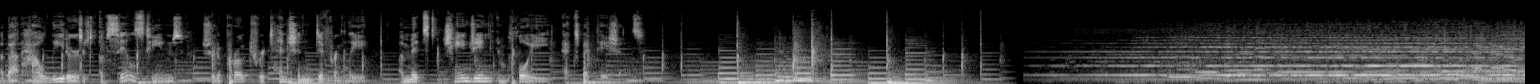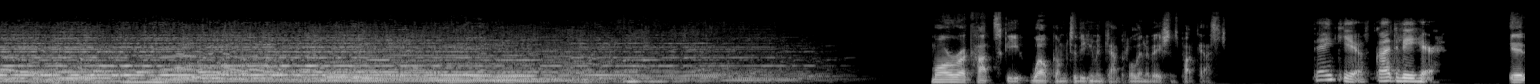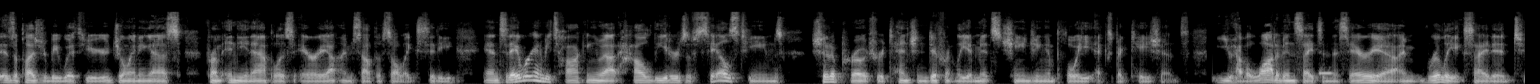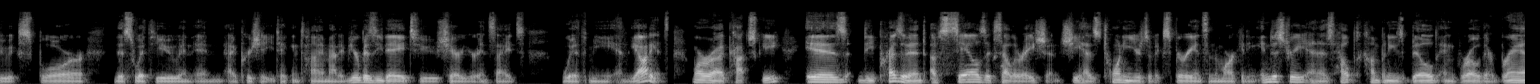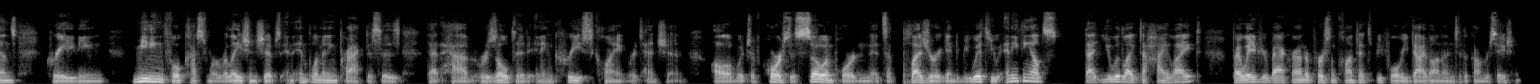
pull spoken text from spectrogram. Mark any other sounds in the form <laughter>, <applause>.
about how leaders of sales teams should approach retention differently amidst changing employee expectations. Maura Kautsky, welcome to the Human Capital Innovations Podcast. Thank you. Glad to be here. It is a pleasure to be with you. You're joining us from Indianapolis area. I'm south of Salt Lake City. And today we're going to be talking about how leaders of sales teams should approach retention differently amidst changing employee expectations. You have a lot of insights in this area. I'm really excited to explore this with you. And, and I appreciate you taking time out of your busy day to share your insights with me and the audience. Maura Kautsky is the president of Sales Xceleration. She has 20 years of experience in the marketing industry and has helped companies build and grow their brands, creating meaningful customer relationships and implementing practices that have resulted in increased client retention. All of which, of course, is so important. It's a pleasure again to be with you. Anything else that you would like to highlight by way of your background or personal context before we dive on into the conversation?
